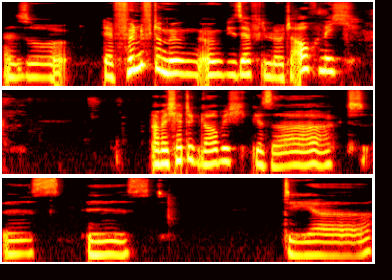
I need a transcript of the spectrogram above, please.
Also, der fünfte mögen irgendwie sehr viele Leute auch nicht. Aber ich hätte, glaube ich, gesagt, es ist der.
